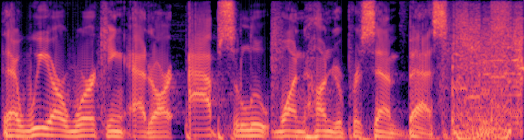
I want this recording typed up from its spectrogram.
that we are working at our absolute 100% best.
